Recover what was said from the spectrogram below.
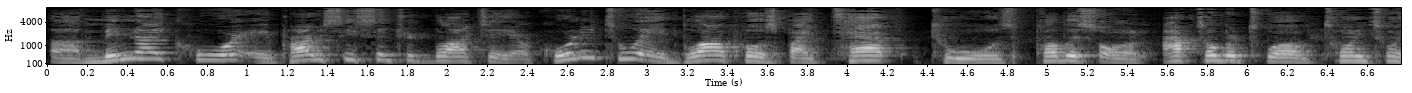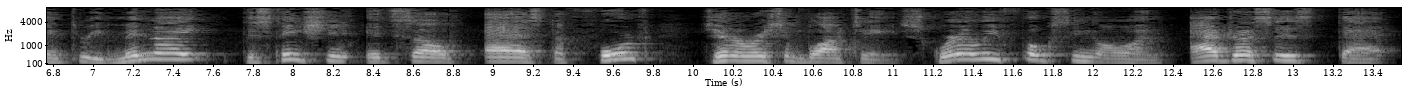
uh, Midnight Core, a privacy centric blockchain. According to a blog post by TapTools published on October 12, 2023, Midnight distinction itself as the fourth generation blockchain, squarely focusing on addresses that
